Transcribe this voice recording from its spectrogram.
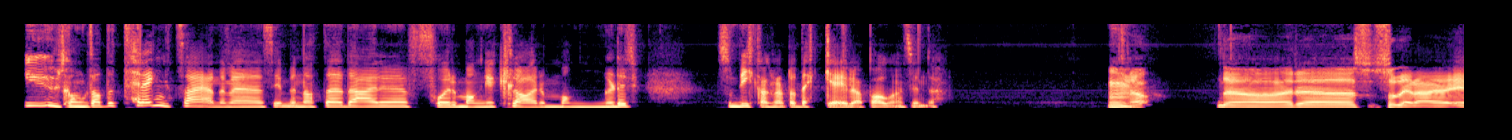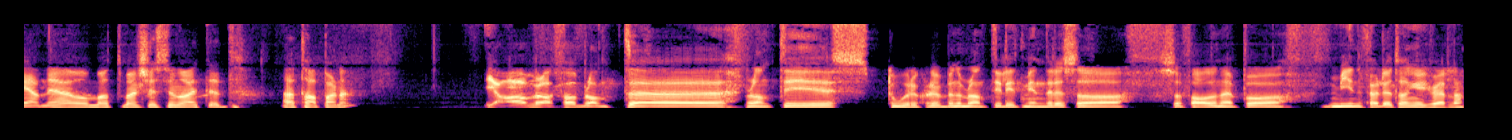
i utgangspunktet hadde trengt, så er jeg enig med Simen at det, det er for mange klare mangler som de ikke har klart å dekke i løpet av avgangsvinduet. Mm. Ja, er, eh, så dere er enige om at Manchester United er taperne? Ja, i hvert fall blant, uh, blant, de store klubbene. Blant de litt mindre så, så faller det ned på min føljetong i kveld, da.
